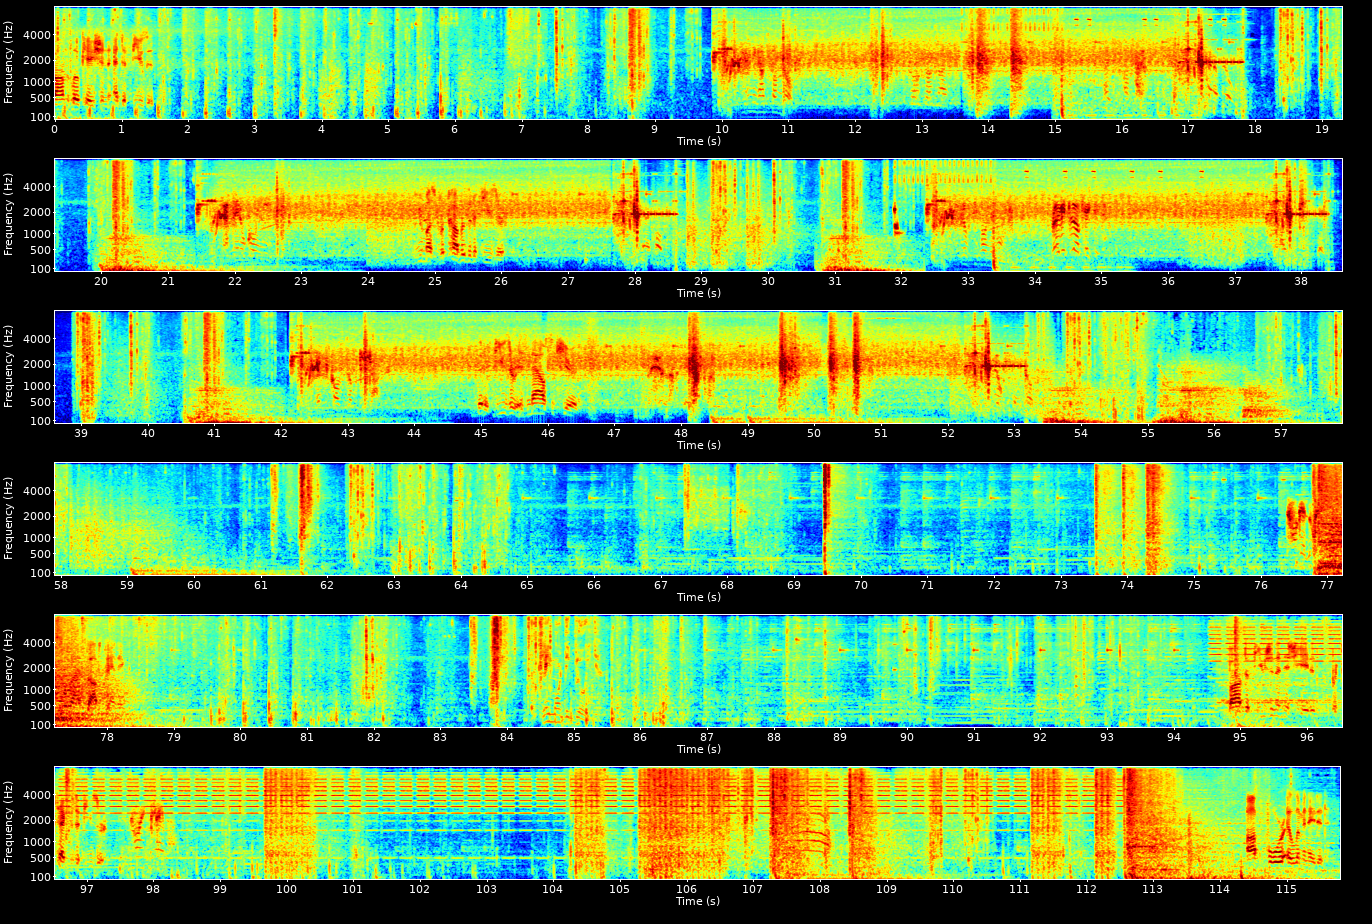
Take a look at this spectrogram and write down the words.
bomb's location and defuse it. You must recover the defuser. Located. The defuser is now secured. Stop standing. Claymore deployed. Bomb diffusion initiated. Protect the defuser. Throwing Claymore. Op 4 eliminated.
